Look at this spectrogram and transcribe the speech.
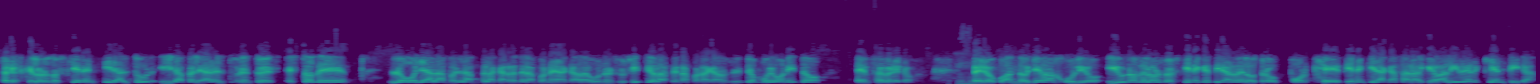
pero es que los dos quieren ir al Tour e ir a pelear el Tour. Entonces, esto de luego ya la, la, la carretera pone a cada uno en su sitio, las piernas ponen a cada uno en su sitio, muy bonito en febrero. Pero cuando llega julio y uno de los dos tiene que tirar del otro porque tienen que ir a cazar al que va líder, ¿quién tira?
